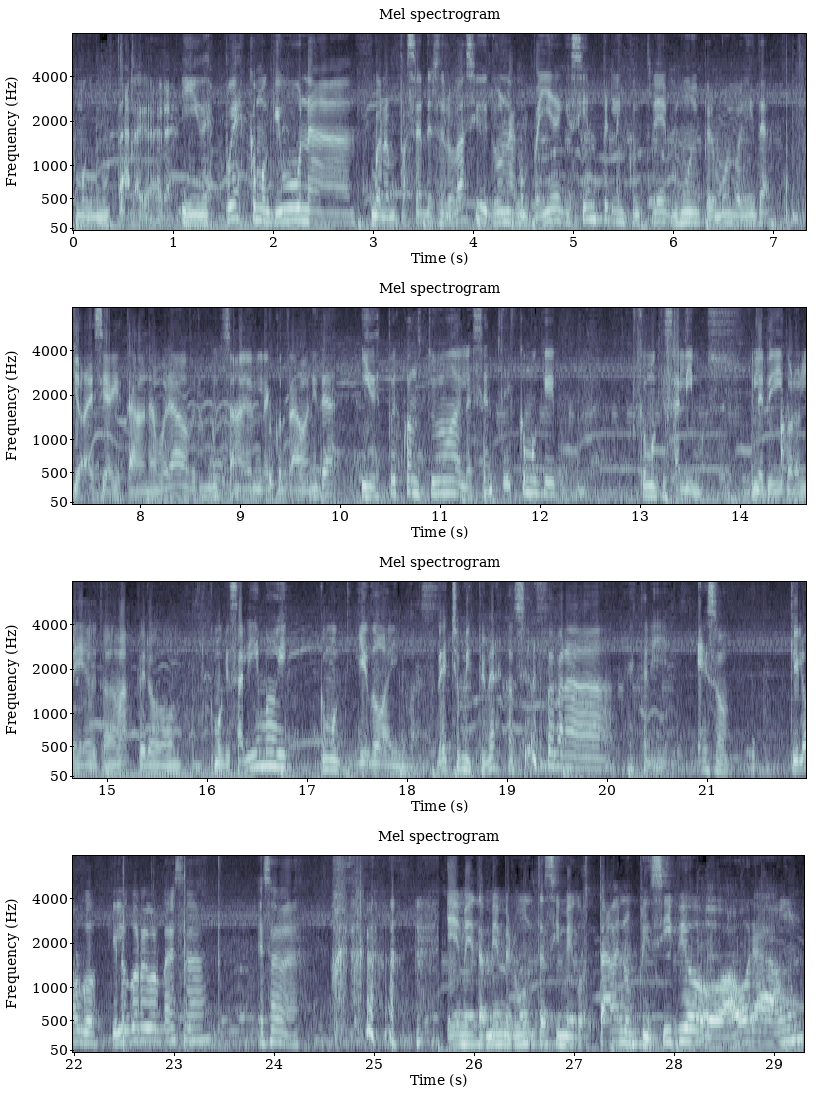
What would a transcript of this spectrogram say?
como que me gustaba la cara. Y después como que hubo una... Bueno, me pasé al tercero básico y tuve una compañera que siempre la encontré muy pero muy bonita. Yo decía que estaba enamorado, pero no sabía, la encontraba bonita. Y después cuando estuvimos adolescentes como que como que salimos. Le pedí pololeo y todo demás, pero como que salimos y como que quedó ahí nomás. De hecho, mis primeras canciones fue para esta niña. Eso. Qué loco, qué loco recordar esa. esa. M también me pregunta si me costaba en un principio o ahora aún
